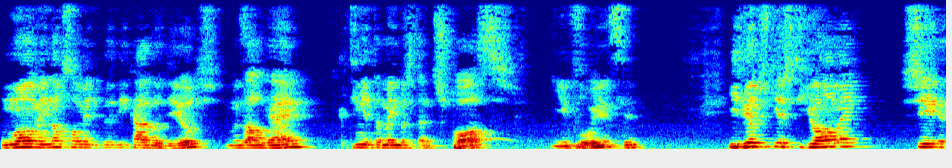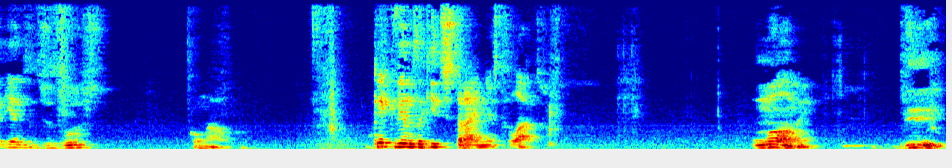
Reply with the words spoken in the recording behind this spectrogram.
Um homem não somente dedicado a Deus, mas alguém que tinha também bastantes posses e influência. E vemos que este homem chega diante de Jesus com algo. O que é que vemos aqui de estranho neste relato? Um homem de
